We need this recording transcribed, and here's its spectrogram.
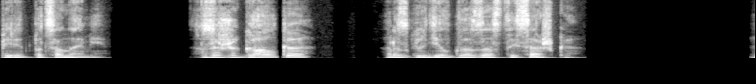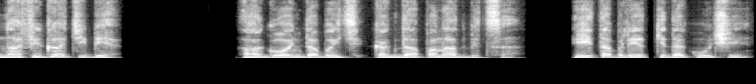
перед пацанами. «Зажигалка?» — разглядел глазастый Сашка. Нафига тебе? Огонь добыть, когда понадобится. И таблетки до кучи.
